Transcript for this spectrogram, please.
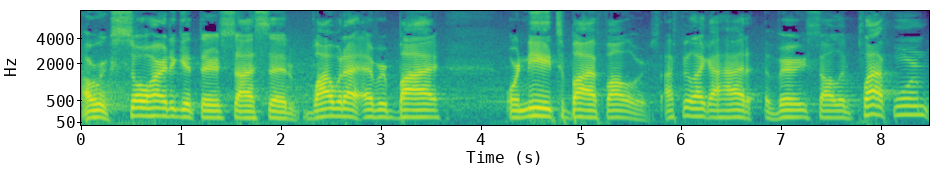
I worked so hard to get there, so I said, why would I ever buy or need to buy followers? I feel like I had a very solid platform,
